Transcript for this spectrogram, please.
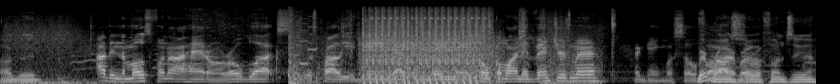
all good. I think the most fun I had on Roblox was probably a game back in the day named Pokemon Adventures, man. That game was so Brick far, Bronze is real fun too.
